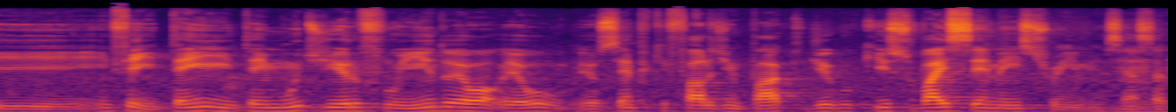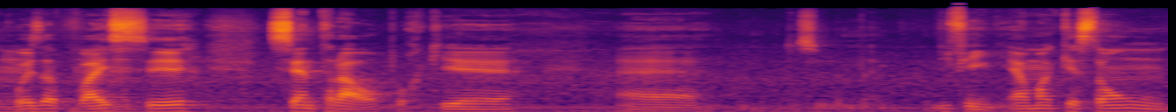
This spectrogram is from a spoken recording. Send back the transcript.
E, enfim, tem, tem muito dinheiro fluindo. Eu, eu, eu sempre que falo de impacto digo que isso vai ser mainstream. assim, Essa Uhum, coisa vai uhum. ser central, porque, é, enfim, é uma questão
